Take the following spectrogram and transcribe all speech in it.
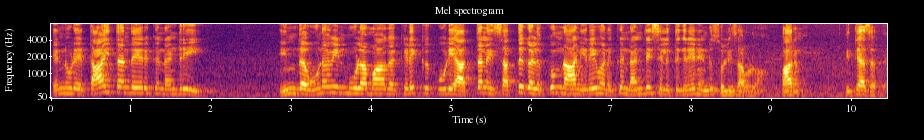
என்னுடைய தாய் தந்தையருக்கு நன்றி. இந்த உணவின் மூலமாக கிடைக்கக்கூடிய அத்தனை சத்துகளுக்கும் நான் இறைவனுக்கு நன்றி செலுத்துகிறேன் என்று சொல்லி சாப்பிடுவாங்க பாருங்கள் வித்தியாசத்தை.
